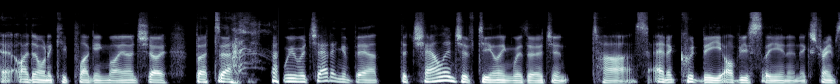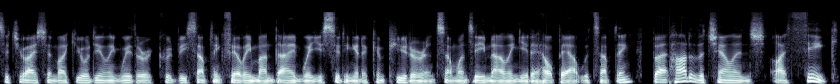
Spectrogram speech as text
Uh, I don't want to keep plugging my own show, but uh, we were chatting about the challenge of dealing with urgent tasks. And it could be obviously in an extreme situation like you're dealing with, or it could be something fairly mundane where you're sitting at a computer and someone's emailing you to help out with something. But part of the challenge, I think,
